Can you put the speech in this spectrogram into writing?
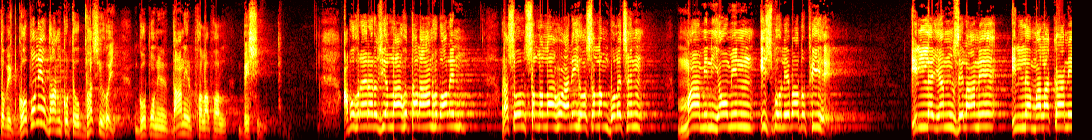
তবে গোপনেও দান করতে অভ্যাসী হই গোপনের দানের ফলাফল বেশি। আবু হরায়রা রাদিয়াল্লাহু তাআলা বলেন, রাসূল সাল্লাল্লাহু আলী ওসাল্লাম বলেছেন, মা মিন ইয়াউমিন ইসবুল ইবাদু ফিহে ইল্লা ইয়ানজিলানে ইল্লা মালাকানে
